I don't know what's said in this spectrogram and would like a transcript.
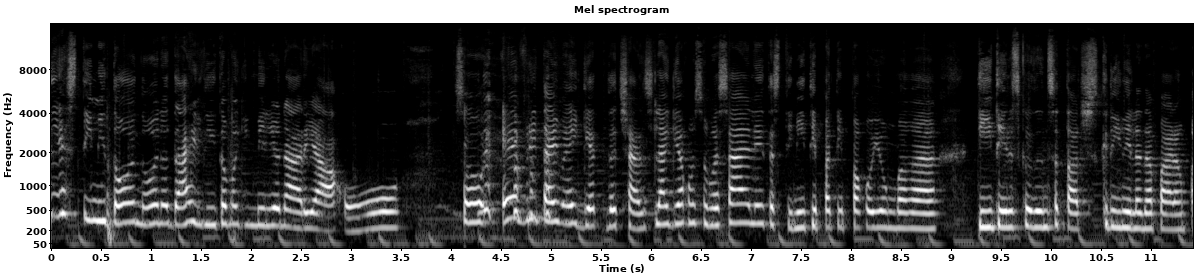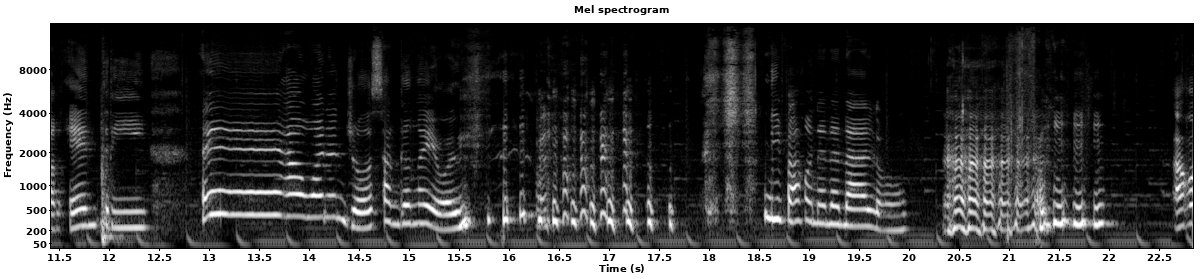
destiny to, no? Na dahil dito maging milyonarya ako. So, every time I get the chance, lagi akong sumasali, tapos tinitipa-tipa ko yung mga details ko dun sa touchscreen nila na parang pang-entry. Eh, awa ng Diyos, hanggang ngayon. Hindi pa ako nananalo. Ako,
